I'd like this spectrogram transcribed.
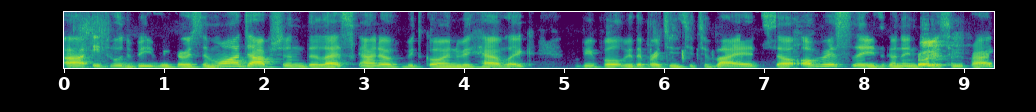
uh, it would be because the more adoption, the less kind of Bitcoin we have, like people with the opportunity to buy it. So obviously, it's going to increase right. in price.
